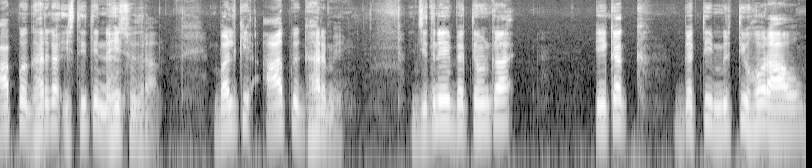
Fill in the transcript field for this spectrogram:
आपका घर का स्थिति नहीं सुधरा, बल्कि आपके घर में जितने भी व्यक्ति उनका एक एक व्यक्ति मृत्यु हो रहा हो,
